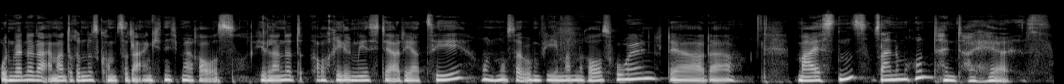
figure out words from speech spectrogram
Und wenn du da einmal drin bist, kommst du da eigentlich nicht mehr raus. Hier landet auch regelmäßig der ADAC und muss da irgendwie jemanden rausholen, der da meistens seinem Hund hinterher ist.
